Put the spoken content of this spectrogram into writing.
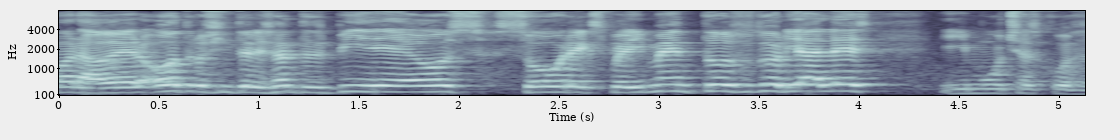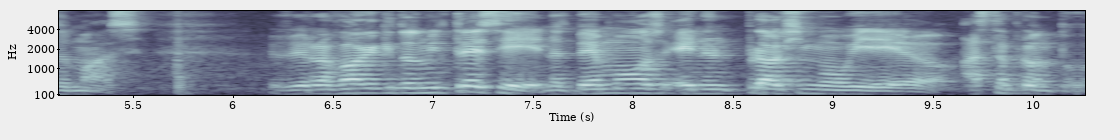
para ver otros interesantes videos sobre experimentos, tutoriales y muchas cosas más. Yo soy Rafa 2013, nos vemos en el próximo video. Hasta pronto.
